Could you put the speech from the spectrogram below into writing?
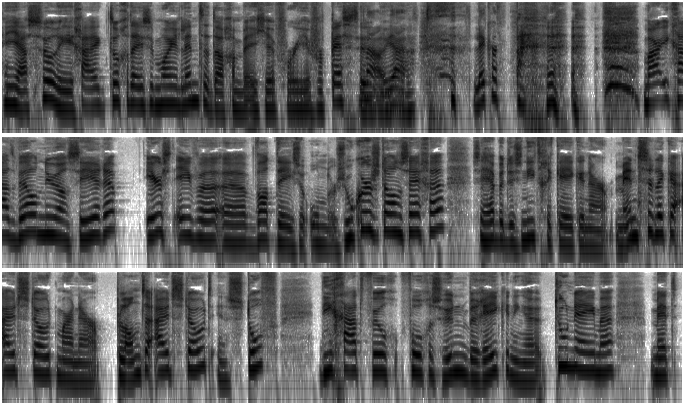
Ja, sorry. Ga ik toch deze mooie lentedag een beetje voor je verpesten? Nou ja, lekker. maar ik ga het wel nuanceren. Eerst even uh, wat deze onderzoekers dan zeggen. Ze hebben dus niet gekeken naar menselijke uitstoot, maar naar plantenuitstoot en stof. Die gaat volgens hun berekeningen toenemen met 14%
